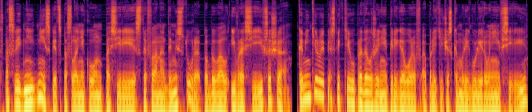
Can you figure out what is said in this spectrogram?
В последние дни спецпосланник ООН по Сирии Стефана де Мистура побывал и в России, и в США. Комментируя перспективу продолжения переговоров о политическом урегулировании в Сирии,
